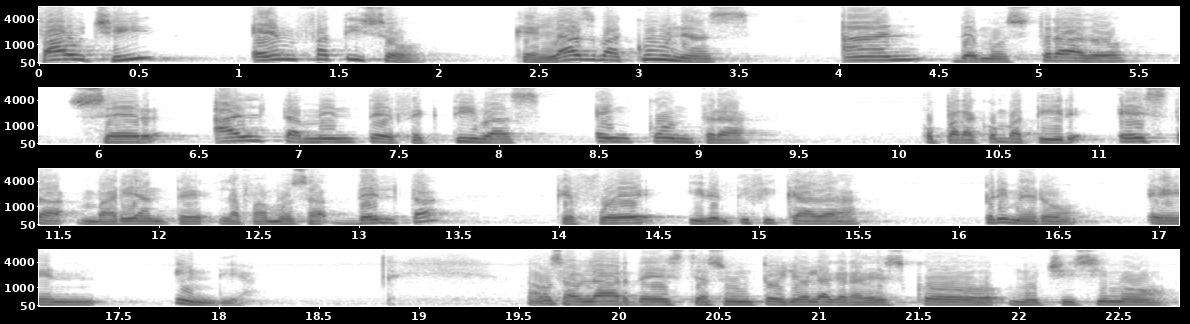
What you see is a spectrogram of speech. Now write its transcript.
Fauci enfatizó que las vacunas han demostrado ser altamente efectivas en contra o para combatir esta variante, la famosa Delta, que fue identificada primero en India. Vamos a hablar de este asunto. Yo le agradezco muchísimo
